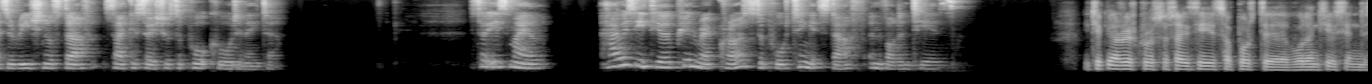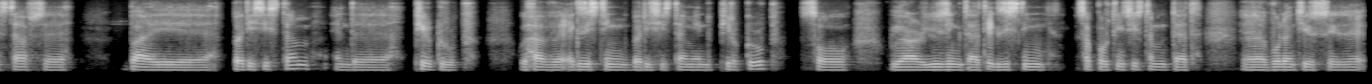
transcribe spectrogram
as a Regional Staff Psychosocial Support Coordinator. So, Ismail, how is Ethiopian Red Cross supporting its staff and volunteers? Ethiopian Red Cross Society supports uh, volunteers and the staffs uh, by uh, buddy system and the peer group. We have existing buddy system and peer group, so we are using that existing supporting system that uh, volunteers uh,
